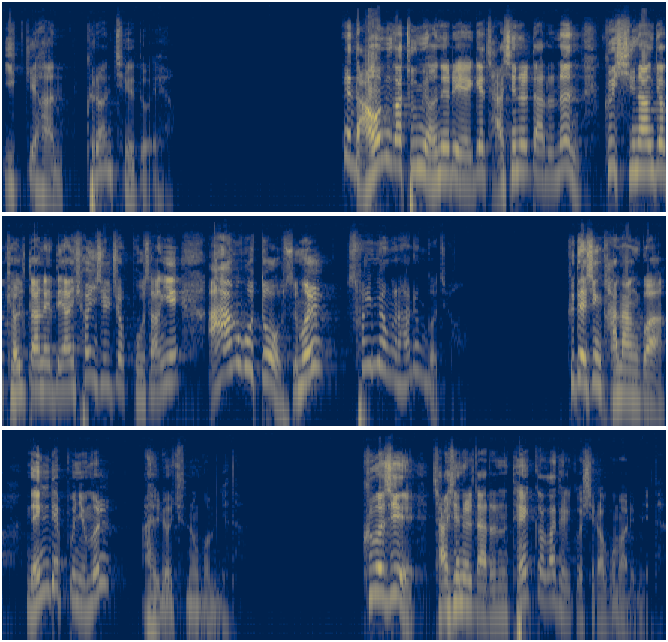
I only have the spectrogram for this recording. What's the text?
잇게 한 그런 제도예요. 나오미가 두 며느리에게 자신을 따르는 그 신앙적 결단에 대한 현실적 보상이 아무것도 없음을 설명을 하는 거죠. 그 대신 가난과 냉대뿐임을 알려주는 겁니다. 그것이 자신을 따르는 대가가 될 것이라고 말입니다.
